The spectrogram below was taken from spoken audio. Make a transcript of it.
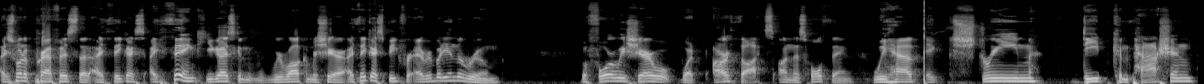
i just want to preface that i think I, I think you guys can we're welcome to share i think i speak for everybody in the room before we share what our thoughts on this whole thing we have extreme deep compassion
